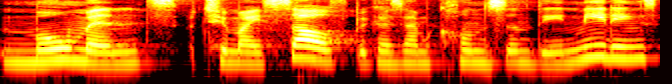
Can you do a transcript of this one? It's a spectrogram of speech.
moment to myself because I'm constantly in meetings.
